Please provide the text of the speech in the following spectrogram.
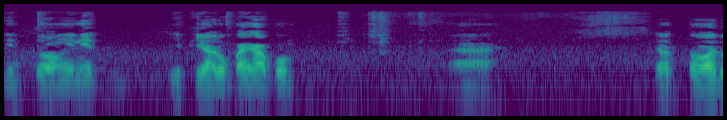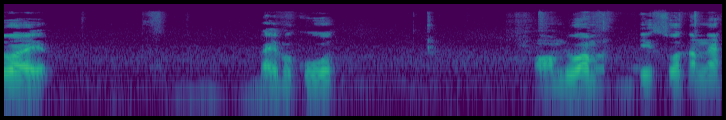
นิดสองนิดอีเพียลงไปครับ ผม อ่าจะต่อด้วย ใบมะกรูด หอมรวมพริกสดน้ำนะ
